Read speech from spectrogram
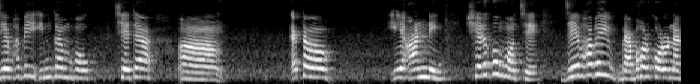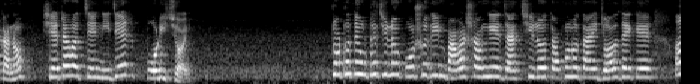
যেভাবেই ইনকাম হোক, সেটা একটা ইয়ে আর্নিং সেরকম হচ্ছে, যেভাবেই ব্যবহার করো না কেন, সেটা হচ্ছে নিজের পরিচয়। টোটোতে উঠেছিল পরশুদিন বাবার সঙ্গে যাচ্ছিল তখনও তাই জল দেখে "আ,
